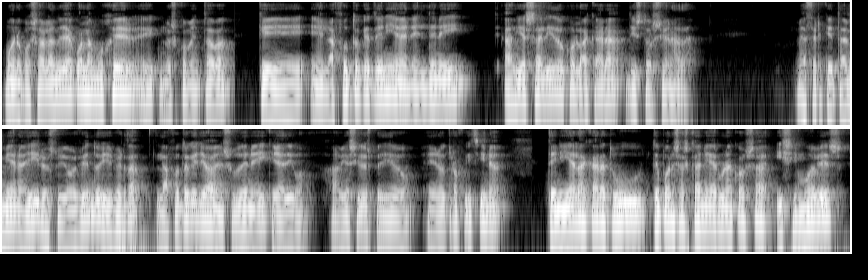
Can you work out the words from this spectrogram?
Bueno, pues hablando ya con la mujer, eh, nos comentaba que en la foto que tenía en el DNI había salido con la cara distorsionada. Me acerqué también allí, lo estuvimos viendo y es verdad, la foto que llevaba en su DNI, que ya digo, había sido expedido en otra oficina, tenía la cara, tú te pones a escanear una cosa y si mueves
